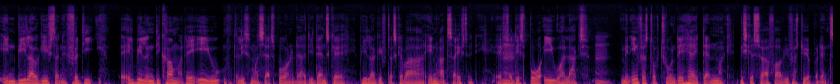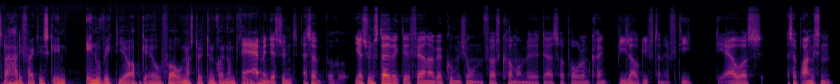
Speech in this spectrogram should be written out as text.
end bilafgifterne, fordi elbilerne de kommer, det er EU, der ligesom har sat sporene der. De danske bilafgifter skal bare indrette sig efter, de, efter mm. det spor, EU har lagt. Mm. Men infrastrukturen, det er her i Danmark. Vi skal sørge for, at vi får styr på den. Så der har de faktisk en endnu vigtigere opgave for at understøtte den grønne omstilling. Ja, men jeg synes, altså, jeg synes stadigvæk, det er fair nok, at kommissionen først kommer med deres rapport omkring bilafgifterne, fordi det er jo også, altså branchen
